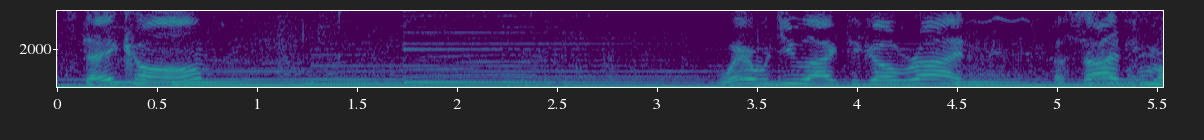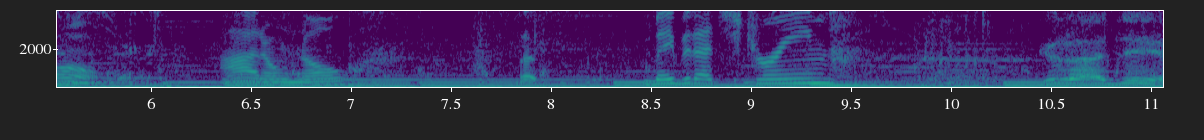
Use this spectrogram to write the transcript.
Stay calm. Where would you like to go riding, aside from home? I don't know. Maybe that stream? Good idea.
